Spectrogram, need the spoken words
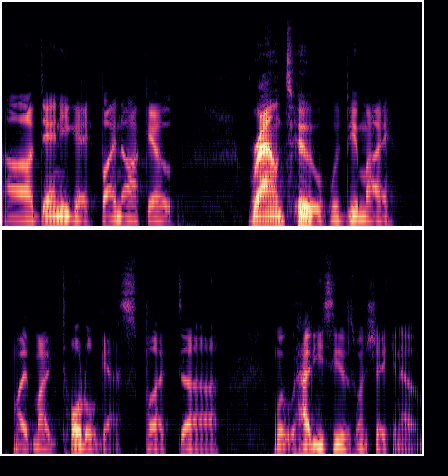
Uh, Dan Ige by knockout. Round two would be my my, my total guess. But uh, well, how do you see this one shaking out?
